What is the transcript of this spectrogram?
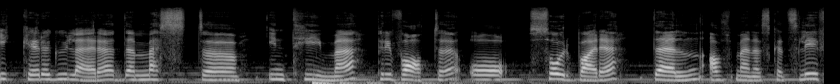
ikke regulere det mest uh, intime, private og sårbare delen av menneskets liv.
